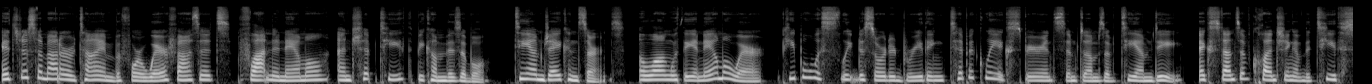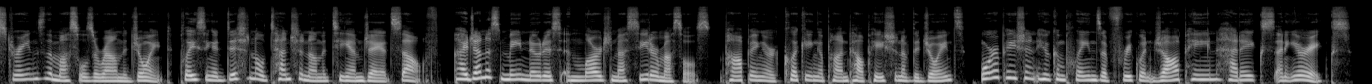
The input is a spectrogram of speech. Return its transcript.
it's just a matter of time before wear facets, flattened enamel, and chipped teeth become visible. TMJ concerns. Along with the enamel wear, people with sleep disordered breathing typically experience symptoms of TMD. Extensive clenching of the teeth strains the muscles around the joint, placing additional tension on the TMJ itself. Hygienists may notice enlarged masseter muscles, popping or clicking upon palpation of the joints, or a patient who complains of frequent jaw pain, headaches, and earaches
